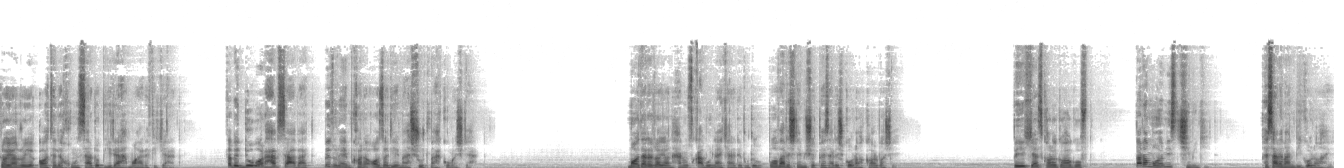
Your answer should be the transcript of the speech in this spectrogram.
رایان روی قاتل خونسرد و بیره معرفی کرد و به دو بار حبس ابد بدون امکان آزادی مشروط محکومش کرد. مادر رایان هنوز قبول نکرده بود و باورش نمی‌شد پسرش گناهکار باشه. به یکی از کارگاه گفت برام مهم نیست چی میگید. پسر من بیگناهه.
